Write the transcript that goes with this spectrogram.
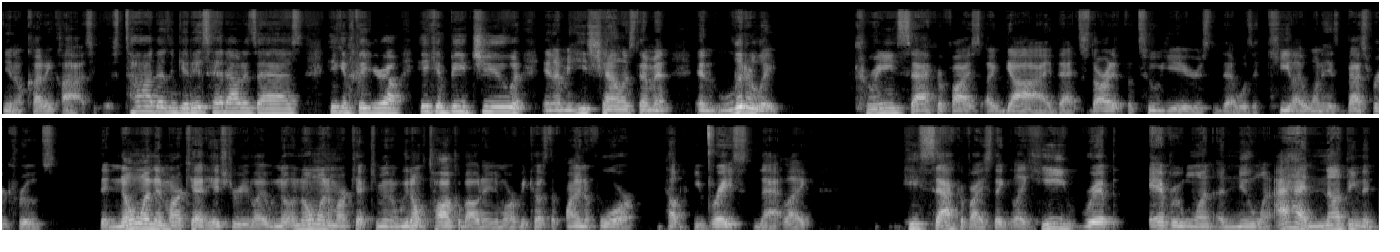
you know, cutting class. He goes, Todd doesn't get his head out his ass. He can figure out he can beat you. And, and I mean, he's challenged them and and literally Crean sacrificed a guy that started for two years that was a key, like one of his best recruits that no one in Marquette history, like no, no one in Marquette community, we don't talk about anymore because the Final Four helped erase that. Like he sacrificed, like, like he ripped everyone a new one. I had nothing to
